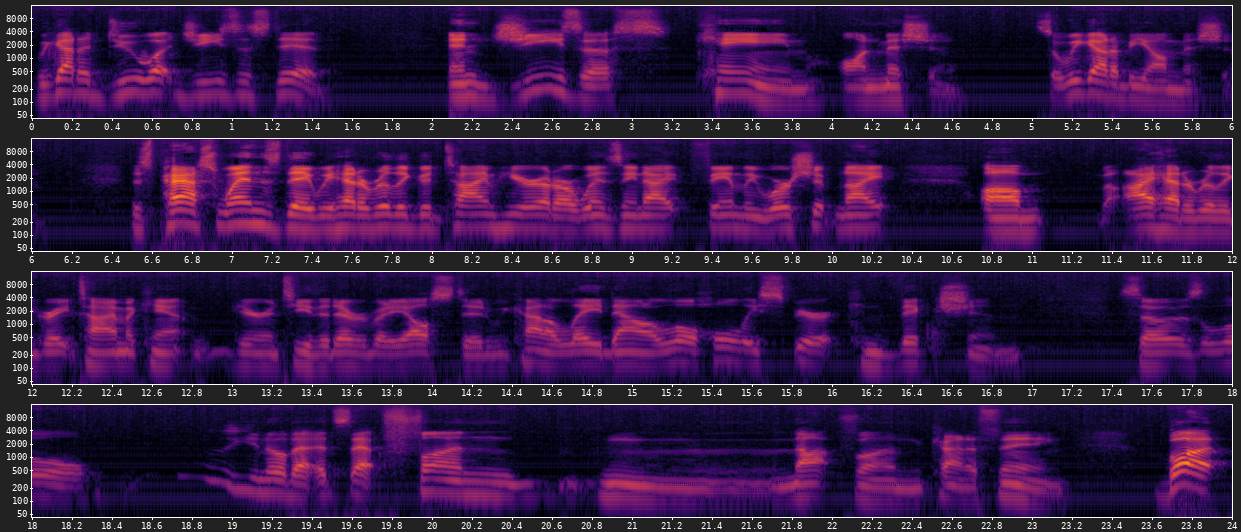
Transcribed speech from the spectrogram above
We got to do what Jesus did. And Jesus came on mission. So we got to be on mission. This past Wednesday, we had a really good time here at our Wednesday night family worship night. Um, I had a really great time. I can't guarantee that everybody else did. We kind of laid down a little Holy Spirit conviction. So it was a little, you know, that it's that fun, hmm, not fun kind of thing. But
